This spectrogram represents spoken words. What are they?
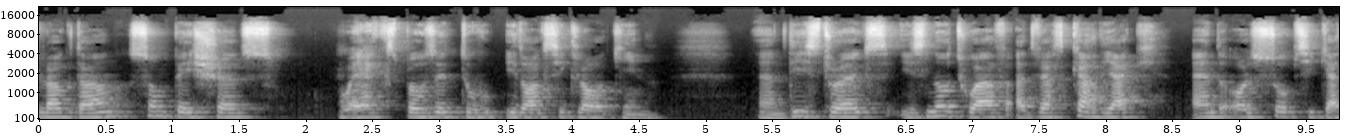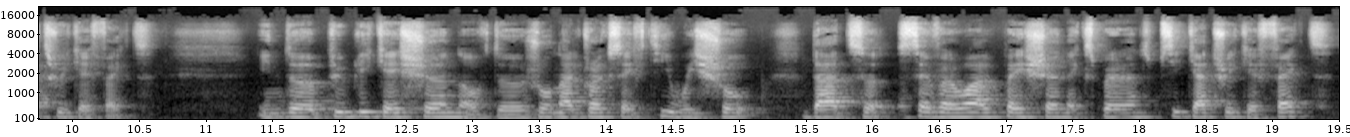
lockdown, some patients were exposed to hydroxychloroquine. And these drugs is known to have adverse cardiac and also psychiatric effects. In the publication of the journal Drug Safety, we show that uh, several patients experience psychiatric effects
